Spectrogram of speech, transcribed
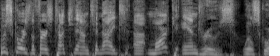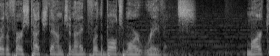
Who scores the first touchdown tonight? Uh, Mark Andrews will score the first touchdown tonight for the Baltimore Ravens. Mark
